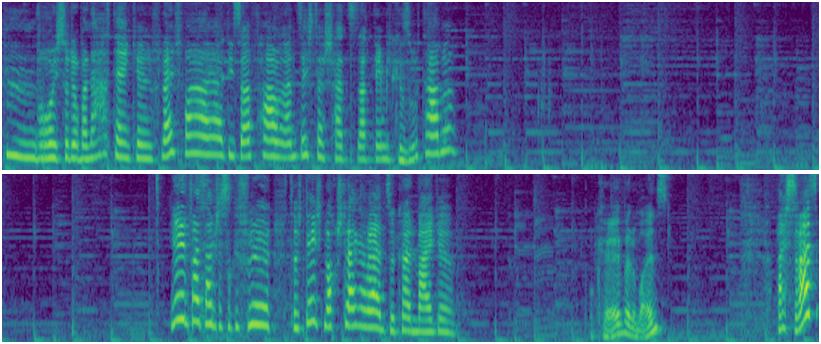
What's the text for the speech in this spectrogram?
Hm, wo ich so drüber nachdenke, vielleicht war ja diese Erfahrung an sich der Schatz, nach dem ich gesucht habe. Jedenfalls habe ich das Gefühl, durch dich noch stärker werden zu können, Maike. Okay, wenn du meinst. Weißt du was?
